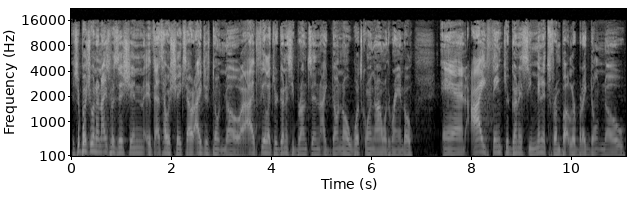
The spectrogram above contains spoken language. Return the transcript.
It should put you in a nice position if that's how it shakes out. I just don't know. I feel like you're going to see Brunson. I don't know what's going on with Randle. And I think you're going to see minutes from Butler, but I don't know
